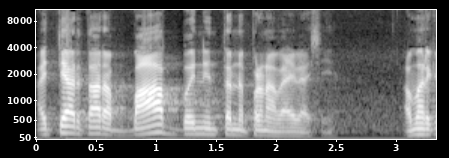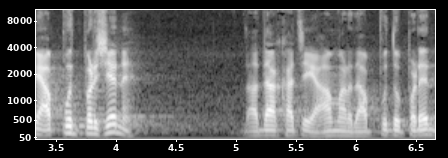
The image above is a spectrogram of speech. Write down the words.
અત્યારે તારા બાપ બનીને તને પ્રણામ આવ્યા છે અમારે કઈ આપવું જ પડશે ને? દાદા ખાચે હા મારે આપવું તો પડે ને.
